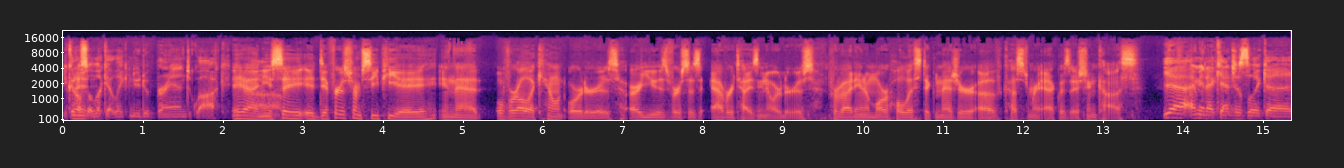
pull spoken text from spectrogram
You can also look at like new to brand guac. Yeah, and you Um, say it differs from CPA in that overall account orders are used versus advertising orders, providing a more holistic measure of customer acquisition costs. Yeah, I mean, I can't just like a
